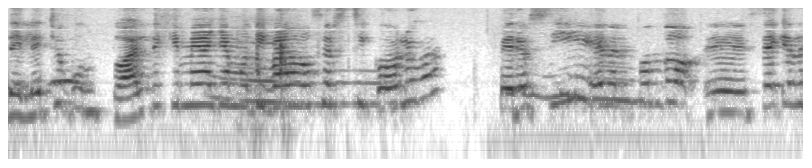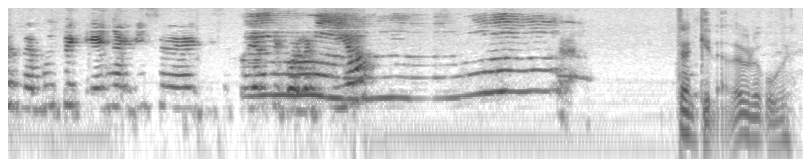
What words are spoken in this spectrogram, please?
del hecho puntual de que me haya motivado a ser psicóloga, pero sí, en el fondo, eh, sé que desde muy pequeña quise, quise estudiar psicología. Tranquila, no te preocupes.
